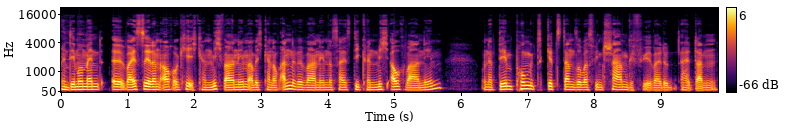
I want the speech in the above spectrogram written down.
In dem Moment äh, weißt du ja dann auch, okay, ich kann mich wahrnehmen, aber ich kann auch andere wahrnehmen. Das heißt, die können mich auch wahrnehmen. Und ab dem Punkt gibt es dann sowas wie ein Schamgefühl, weil du halt dann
